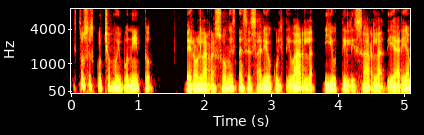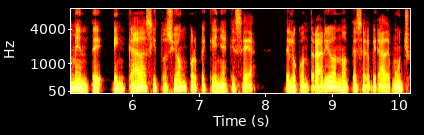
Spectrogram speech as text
Esto se escucha muy bonito, pero la razón es necesario cultivarla y utilizarla diariamente en cada situación por pequeña que sea. De lo contrario, no te servirá de mucho.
